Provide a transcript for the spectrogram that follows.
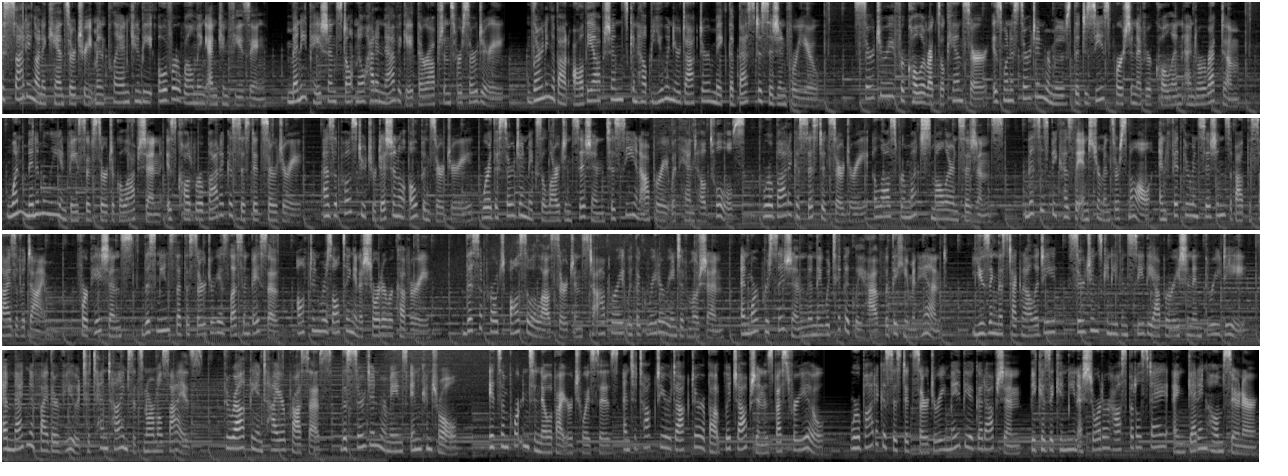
Deciding on a cancer treatment plan can be overwhelming and confusing. Many patients don't know how to navigate their options for surgery. Learning about all the options can help you and your doctor make the best decision for you. Surgery for colorectal cancer is when a surgeon removes the diseased portion of your colon and or rectum. One minimally invasive surgical option is called robotic-assisted surgery, as opposed to traditional open surgery, where the surgeon makes a large incision to see and operate with handheld tools. Robotic-assisted surgery allows for much smaller incisions. This is because the instruments are small and fit through incisions about the size of a dime. For patients, this means that the surgery is less invasive, often resulting in a shorter recovery. This approach also allows surgeons to operate with a greater range of motion and more precision than they would typically have with the human hand. Using this technology, surgeons can even see the operation in 3D and magnify their view to 10 times its normal size. Throughout the entire process, the surgeon remains in control. It's important to know about your choices and to talk to your doctor about which option is best for you. Robotic assisted surgery may be a good option because it can mean a shorter hospital stay and getting home sooner.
